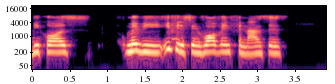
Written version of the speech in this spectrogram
because maybe if it is involving finances,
